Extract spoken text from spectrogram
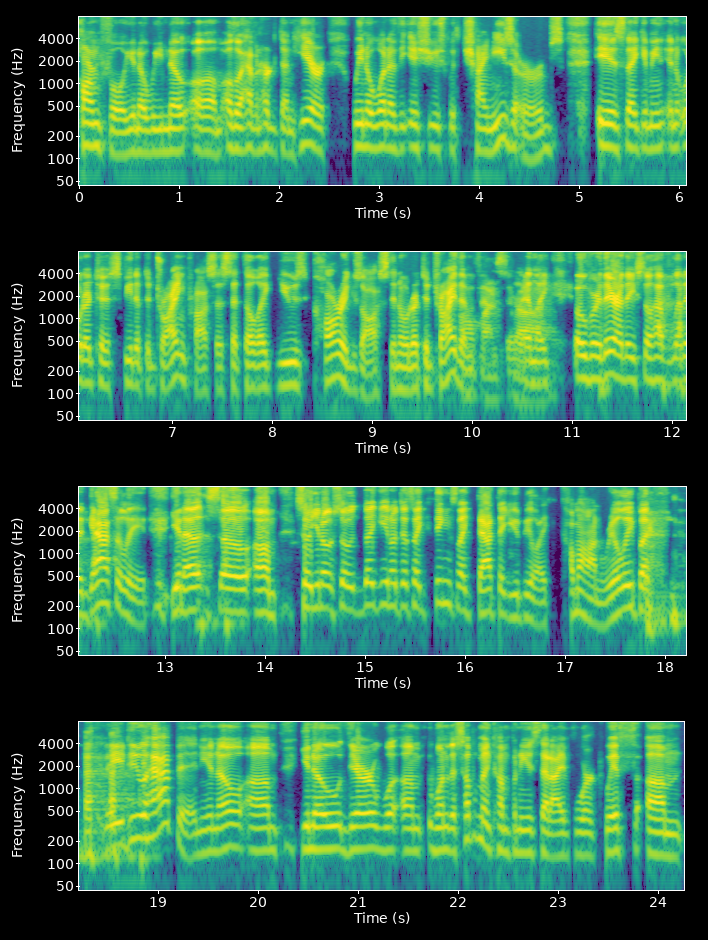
harmful. You know, we know um, although I haven't heard it done here, we know one of the issues with Chinese herbs is like I mean, in order to speed up the drying process, that they'll like use car exhaust in order to dry them oh faster, and like over there they still have leaded gasoline. You know, so um so so you know so like you know just like things like that that you'd be like come on really but they do happen you know um you know there um one of the supplement companies that i've worked with um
